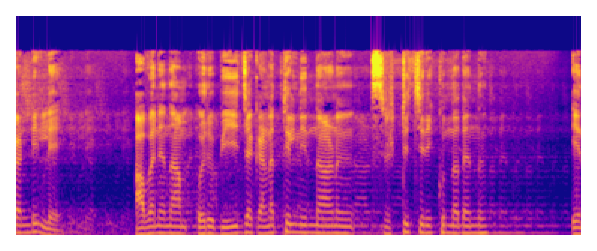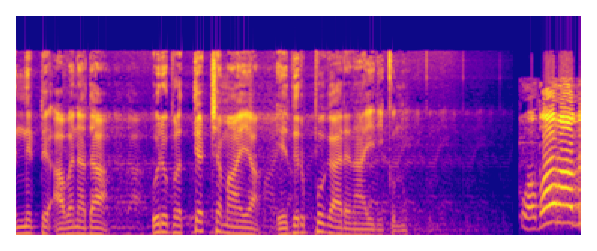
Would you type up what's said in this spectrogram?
കണ്ടില്ലേ അവനെ നാം ഒരു ബീജഗണത്തിൽ നിന്നാണ് സൃഷ്ടിച്ചിരിക്കുന്നതെന്ന് എന്നിട്ട് അവനതാ ഒരു പ്രത്യക്ഷമായ എതിർപ്പുകാരനായിരിക്കുന്നു وضرب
